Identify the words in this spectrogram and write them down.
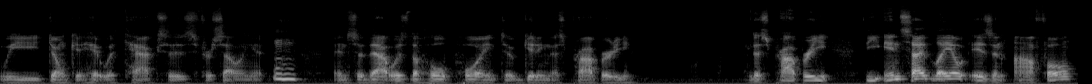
we don't get hit with taxes for selling it. Mhm. And so that was the whole point of getting this property. This property, the inside layout isn't awful,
